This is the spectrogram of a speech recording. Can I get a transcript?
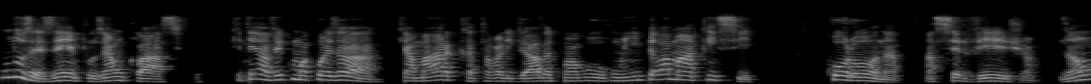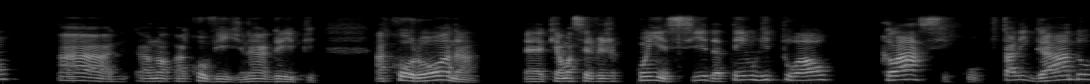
Um dos exemplos é um clássico, que tem a ver com uma coisa que a marca estava ligada com algo ruim pela marca em si. Corona, a cerveja, não a, a, a Covid, né, a gripe. A Corona, é, que é uma cerveja conhecida, tem um ritual clássico que está ligado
